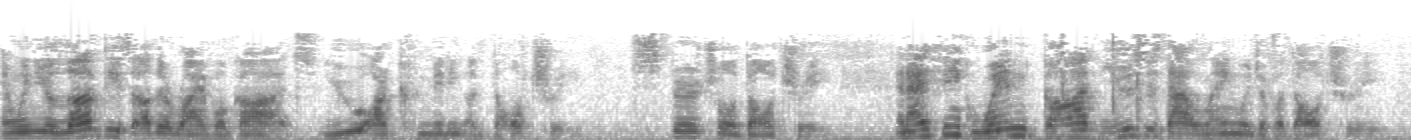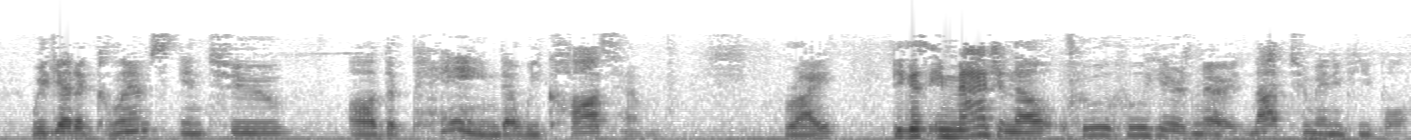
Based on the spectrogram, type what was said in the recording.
And when you love these other rival gods, you are committing adultery, spiritual adultery. And I think when God uses that language of adultery, we get a glimpse into uh, the pain that we cause him, right? Because imagine now, who, who here is married? Not too many people.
